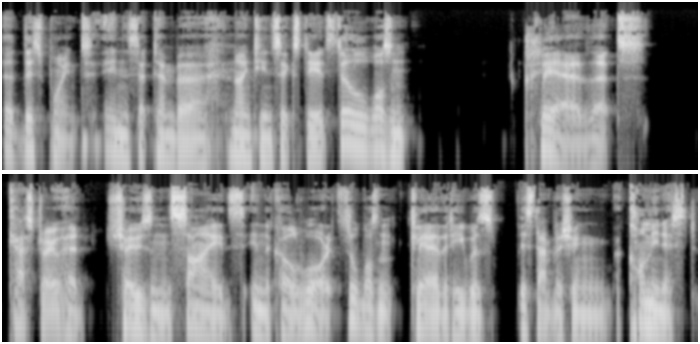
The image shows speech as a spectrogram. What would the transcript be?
at this point in September 1960, it still wasn't clear that Castro had chosen sides in the Cold War. It still wasn't clear that he was establishing a communist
